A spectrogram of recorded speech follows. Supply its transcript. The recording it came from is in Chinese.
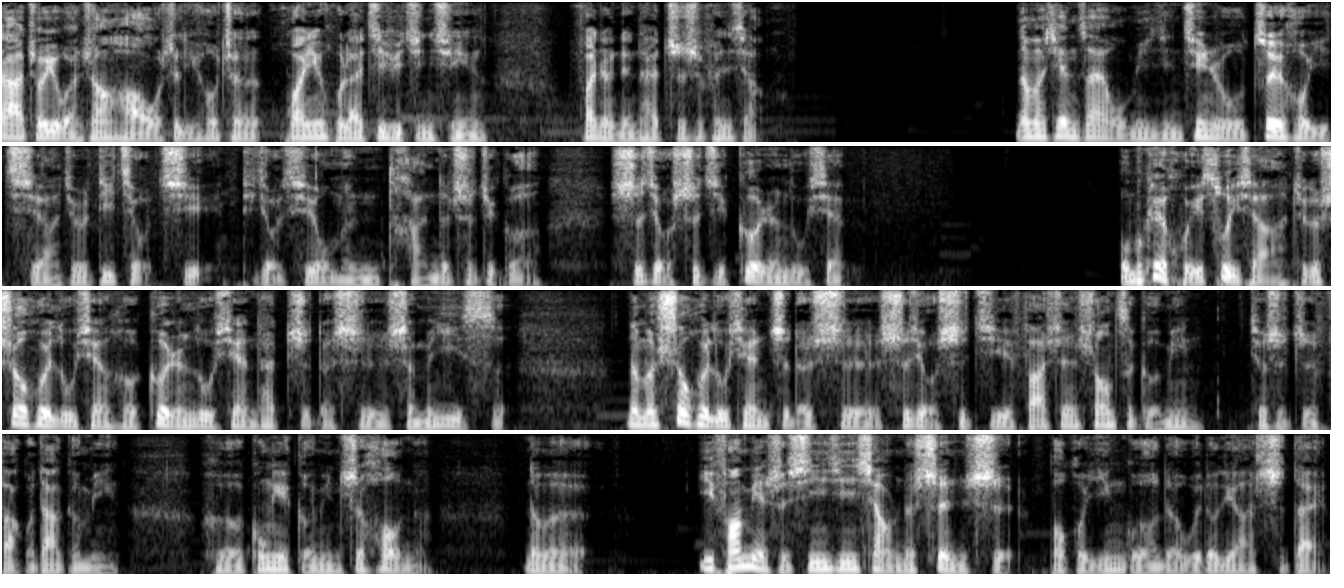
大家周一晚上好，我是李厚成，欢迎回来继续进行翻转电台知识分享。那么现在我们已经进入最后一期啊，就是第九期。第九期我们谈的是这个十九世纪个人路线。我们可以回溯一下这个社会路线和个人路线，它指的是什么意思？那么社会路线指的是十九世纪发生双子革命，就是指法国大革命和工业革命之后呢，那么。一方面是欣欣向荣的盛世，包括英国的维多利亚时代，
